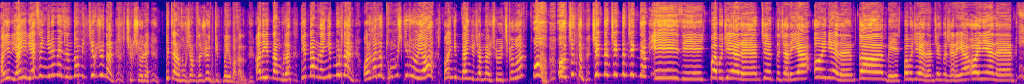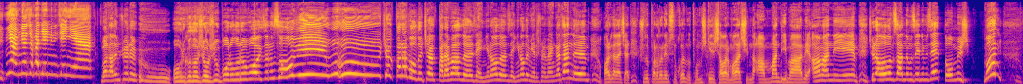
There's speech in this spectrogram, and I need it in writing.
Hayır ya, hayır ya sen giremezsin Tomiş çık şuradan. Çık şöyle bir tane vuracağım sana şöyle git bayıl bakalım. Hadi git lan buradan git lan buradan git buradan. Arkadaşlar Tomiş giriyor ya. Lan git ben gireceğim ben şöyle çıkalım. Oh, oh çıktım çıktım çıktım çıktım. Ezik babacığım çık dışarıya oynayalım. Tomiş babacığım çık dışarıya oynayalım. Ya nasıl kazandın sen ya? Bakalım şöyle. Arkadaşlar şu paralara baksanız abi. Woohoo! Çok param oldu çok param oldu. Zengin oldum zengin oldum yarışmayı ben kazandım. Arkadaşlar şurada paraların hepsini koyalım da Tomuş gelir çalar malar şimdi. Aman diyeyim abi aman diyeyim. Şöyle alalım sandığımızı elimize. Tomuş. Lan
